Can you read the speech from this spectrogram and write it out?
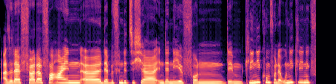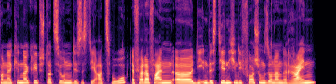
Also der Förderverein, äh, der befindet sich ja in der Nähe von dem Klinikum, von der Uniklinik, von der Kinderkrebsstation. Das ist die A2. Der Förderverein, äh, die investieren nicht in die Forschung, sondern rein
